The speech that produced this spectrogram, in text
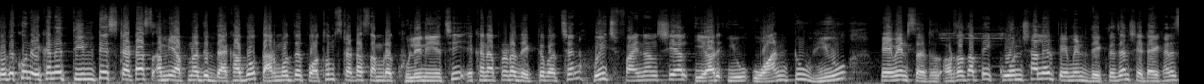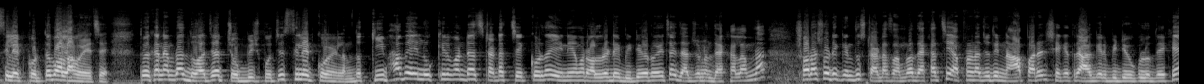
তো দেখুন, এখানে তিনটে স্ট্যাটাস আমি আপনাদের দেখাবো। তার মধ্যে প্রথম স্ট্যাটাস আমরা খুলে নিয়েছি। এখানে আপনারা দেখতে পাচ্ছেন which financial year you want to view payment status অর্থাৎ আপনি কোন সালের পেমেন্ট দেখতে চান, সেটা এখানে সিলেক্ট করতে বলা হয়েছে। তো এখানে আমরা দু হাজার চব্বিশ পঁচিশ সিলেক্ট করে নিলাম। তো কীভাবে এই লক্ষ্মীর ভান্ডার স্ট্যাটাস চেক করতে হয় এ নিয়ে আমার অলরেডি ভিডিও রয়েছে, যার জন্য দেখালাম না। সরাসরি কিন্তু স্ট্যাটাস আমরা দেখাচ্ছি। আপনারা যদি না পারেন, সেক্ষেত্রে আগের ভিডিওগুলো দেখে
